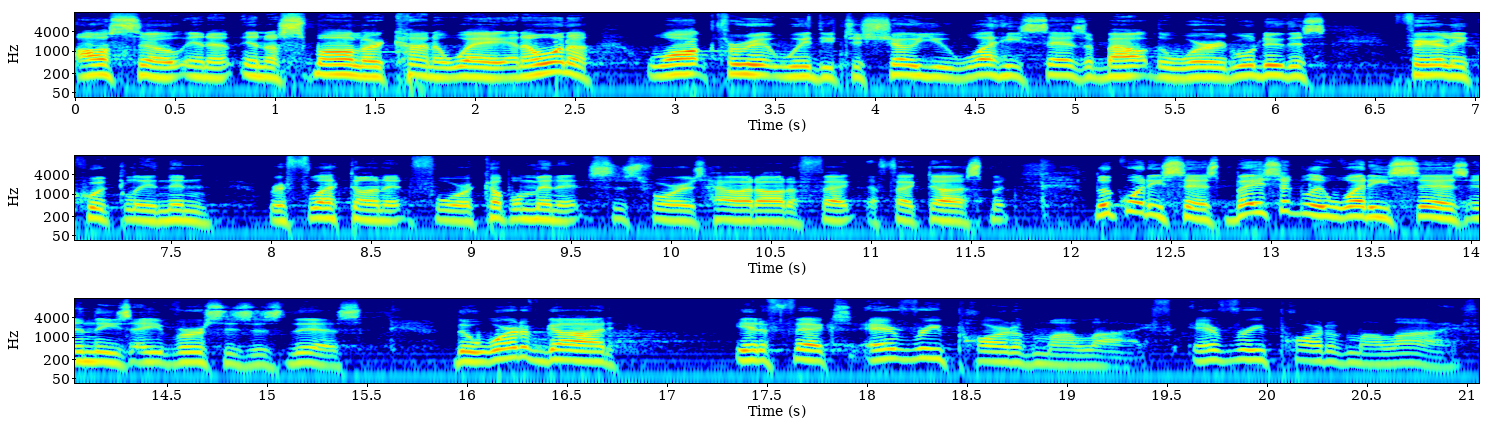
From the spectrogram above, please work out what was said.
also in a, in a smaller kind of way. And I want to walk through it with you to show you what he says about the word. We'll do this fairly quickly and then reflect on it for a couple minutes as far as how it ought to affect, affect us. But look what he says. Basically, what he says in these eight verses is this The Word of God, it affects every part of my life. Every part of my life.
